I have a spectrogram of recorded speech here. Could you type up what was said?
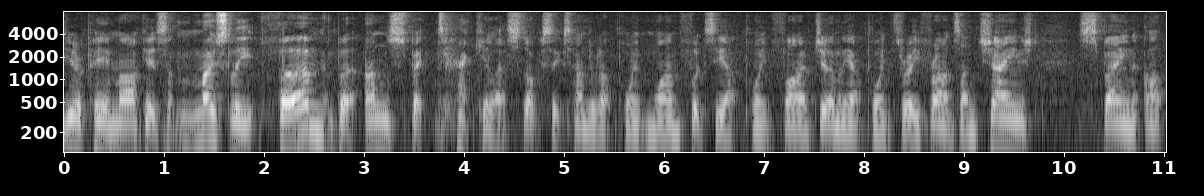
European markets mostly firm but unspectacular. Stoxx 600 up 0.1, FTSE up 0.5, Germany up 0.3, France unchanged, Spain up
